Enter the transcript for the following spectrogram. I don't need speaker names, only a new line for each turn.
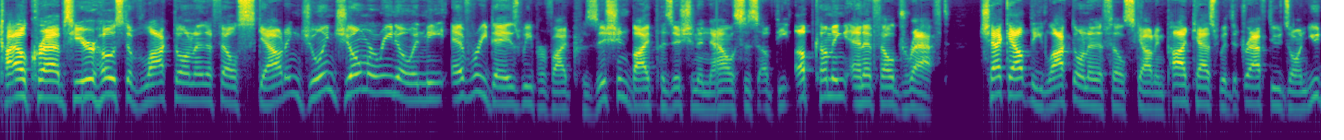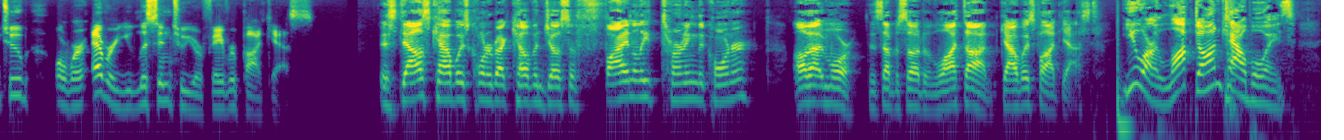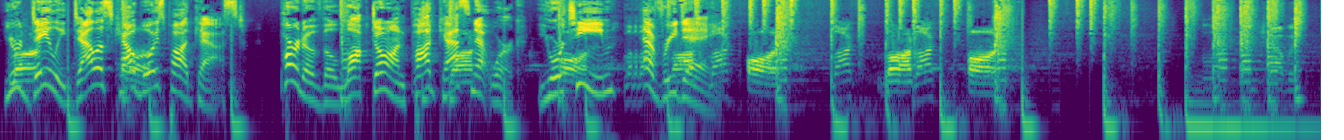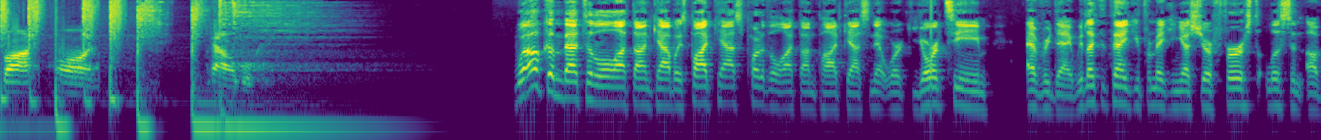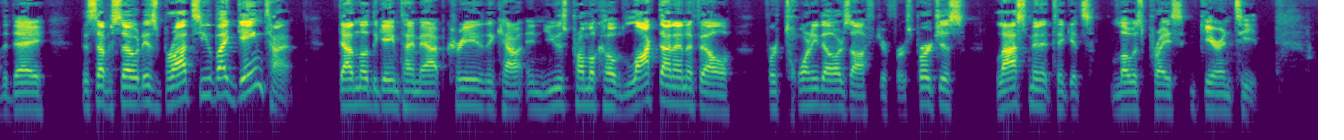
Kyle Crabbs here, host of Locked On NFL Scouting. Join Joe Marino and me every day as we provide position by position analysis of the upcoming NFL draft. Check out the Locked On NFL Scouting podcast with the draft dudes on YouTube or wherever you listen to your favorite podcasts.
Is Dallas Cowboys cornerback Kelvin Joseph finally turning the corner? All that and more this episode of the Locked On Cowboys podcast.
You are Locked On Cowboys, your Locked daily Dallas Cowboys on. podcast part of the Locked On Podcast Locked Network. Your on. team every day. Locked on. Locked, locked, locked on.
Locked on. Cowboys. Welcome back to the Locked On Cowboys podcast, part of the Locked On Podcast Network. Your team every day. We'd like to thank you for making us your first listen of the day. This episode is brought to you by Game Time. Download the Game Time app, create an account, and use promo code LOCKEDONNFL for $20 off your first purchase. Last minute tickets, lowest price guaranteed.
